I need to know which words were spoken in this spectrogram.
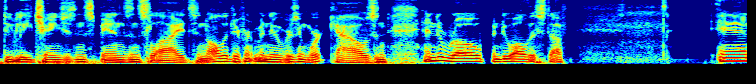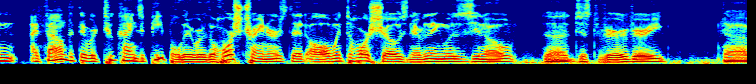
do lead changes and spins and slides and all the different maneuvers and work cows and and to rope and do all this stuff. And I found that there were two kinds of people. There were the horse trainers that all went to horse shows and everything was, you know, uh, just very, very uh,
